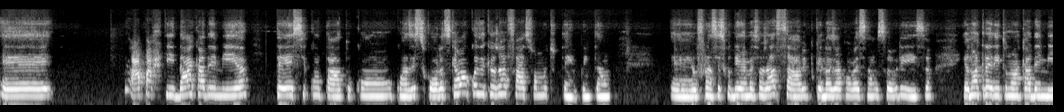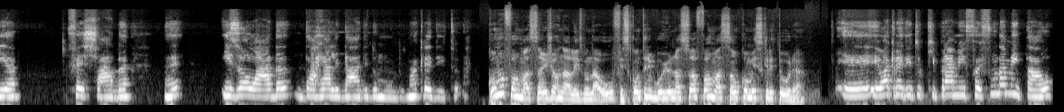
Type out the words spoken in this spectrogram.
é, a partir da academia ter esse contato com, com as escolas, que é uma coisa que eu já faço há muito tempo. Então, é, o Francisco de Emerson já sabe, porque nós já conversamos sobre isso. Eu não acredito numa academia fechada, né, isolada da realidade do mundo. Não acredito. Como a formação em jornalismo na UFES contribuiu na sua formação como escritora? É, eu acredito que para mim foi fundamental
